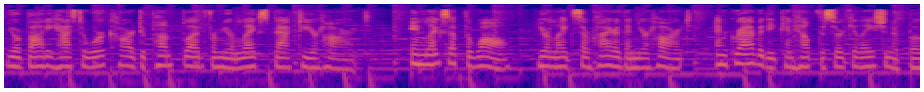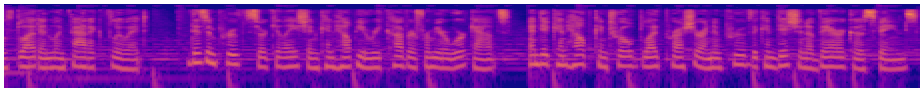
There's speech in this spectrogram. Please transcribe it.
your body has to work hard to pump blood from your legs back to your heart. In legs up the wall, your legs are higher than your heart, and gravity can help the circulation of both blood and lymphatic fluid. This improved circulation can help you recover from your workouts, and it can help control blood pressure and improve the condition of varicose veins.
